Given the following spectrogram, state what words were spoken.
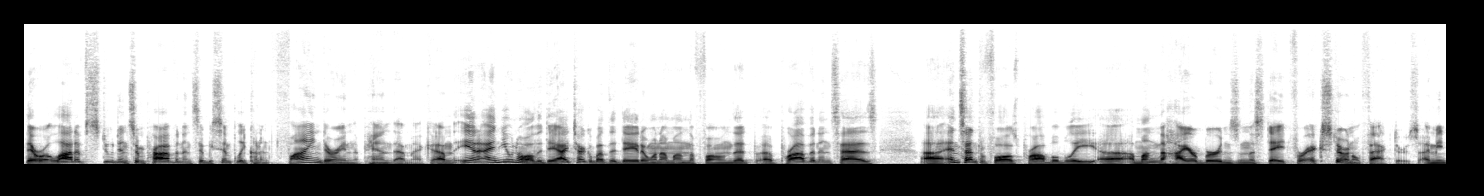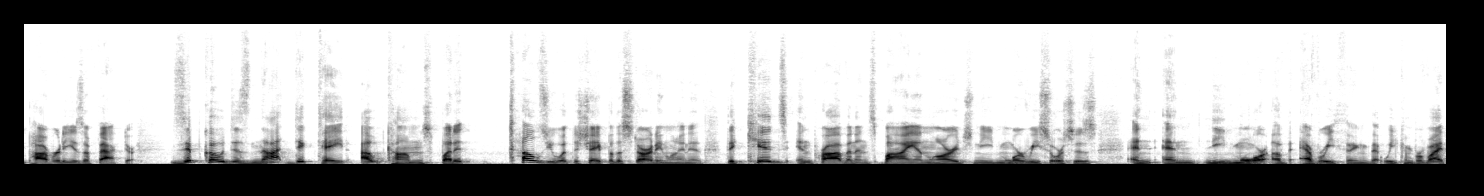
there were a lot of students in Providence that we simply couldn't find during the pandemic. Um, know, and you know all the data. I talk about the data when I'm on the phone that uh, Providence has. Uh, and Central Falls probably uh, among the higher burdens in the state for external factors. I mean, poverty is a factor. Zip code does not dictate outcomes, but it tells you what the shape of the starting line is. The kids in Providence, by and large, need more resources and, and need more of everything that we can provide.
